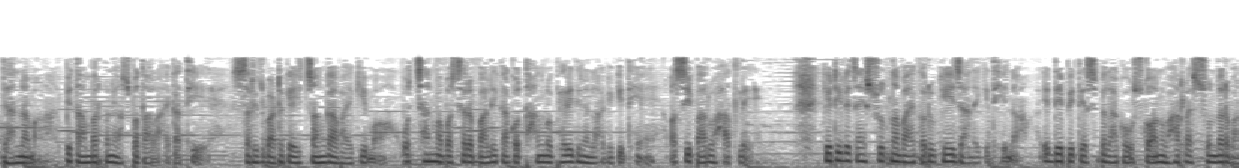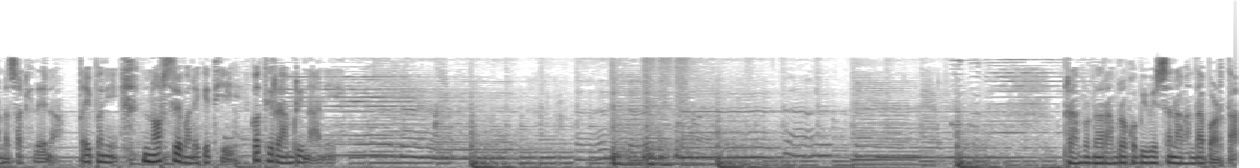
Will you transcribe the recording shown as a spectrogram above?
मध्याहमा पिताम्बर पनि अस्पताल आएका थिए। शरीरबाट केही चङ्गा भएकी म ओछ्यानमा बसेर बालिकाको थाङ्नो फेरिदिन लागेकी थिएँ असीपालु हातले। केटीले चाहिँ सुत्न बाहेक अरू केही जानेकी थिइन यद्यपि त्यस बेलाको उसको अनुहारलाई सुन्दर भन्न सकिँदैन तैपनि नर्सले भनेकी थिए कति राम्री नानी। राम्रो नराम्रोको विवेचना भन्दा बढ्ता।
